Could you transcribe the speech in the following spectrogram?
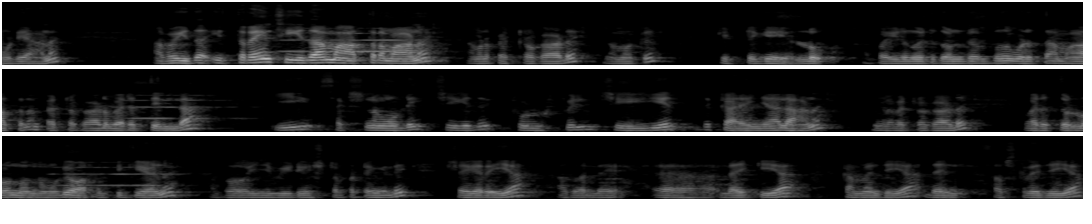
കൂടിയാണ്. അപ്പോൾ ഇത് ഇത്രയും ചെയ്താൽ മാത്രമാണ് നമ്മുടെ പെട്രോ കാർഡ് നമുക്ക് കിട്ടുകയുള്ളൂ. അപ്പോൾ ഇരുന്നൂറ്റി തൊണ്ണൂറ്റൊമ്പത് കൊടുത്താൽ മാത്രം പെട്രോ കാർഡ് വരത്തില്ല. ഈ സെക്ഷനും കൂടി ചെയ്ത് ഫുൾഫിൽ ചെയ്ത് കഴിഞ്ഞാലാണ് നിങ്ങളുടെ പെട്രോ കാർഡ് വരത്തുള്ളൂ എന്നൊന്നും കൂടി ഓർമ്മിപ്പിക്കുകയാണ്. അപ്പോൾ ഈ വീഡിയോ ഇഷ്ടപ്പെട്ടെങ്കിൽ ഷെയർ ചെയ്യുക. അതുപോലെ ലൈക്ക് ചെയ്യുക. കമന്റ് ചെയ്യുക ദെൻ സബ്സ്ക്രൈബ് ചെയ്യുക.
